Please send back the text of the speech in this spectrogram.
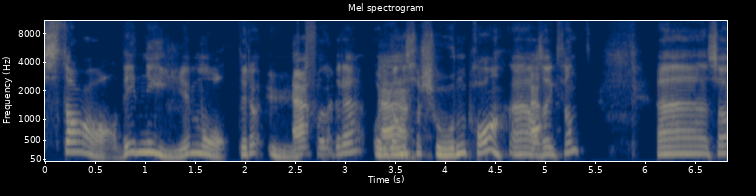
stadig nye måter å utfordre organisasjonen på. Eh, altså, ikke sant? Eh, så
